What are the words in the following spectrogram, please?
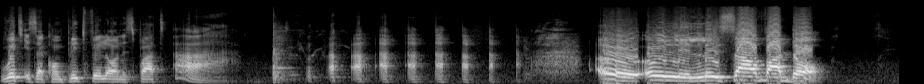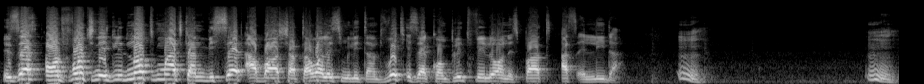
which is a complete failure on his part. Ah. oh, Olele Salvador. He says, unfortunately, not much can be said about Shatta Wale's militant, which is a complete failure on his part as a leader. Mm. Mm.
